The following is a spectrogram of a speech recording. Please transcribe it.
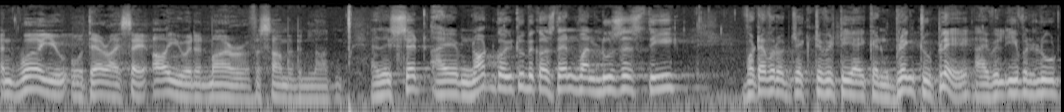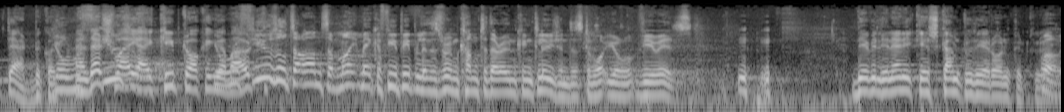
and were you, or dare I say, are you an admirer of Osama bin Laden? As I said, I am not going to because then one loses the whatever objectivity I can bring to play, I will even loot that because, refusal, and that's why I keep talking your about. Your refusal to answer might make a few people in this room come to their own conclusions as to what your view is. they will, in any case, come to their own conclusion. Well,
